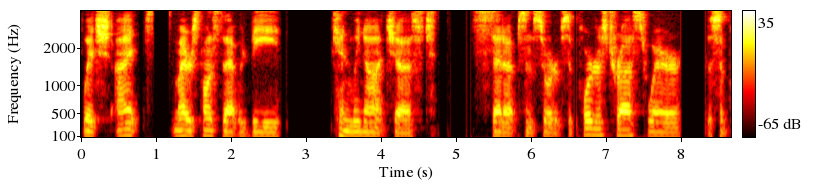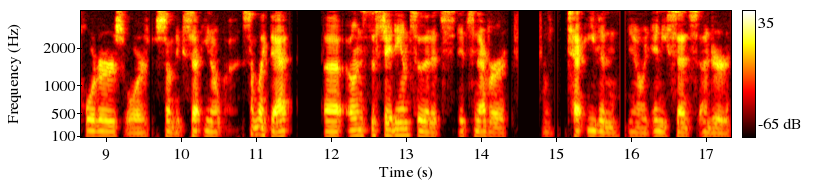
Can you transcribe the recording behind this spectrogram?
Which I, my response to that would be, can we not just set up some sort of supporters trust where the supporters or something set, you know, something like that uh, owns the stadium so that it's it's never te- even you know in any sense under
